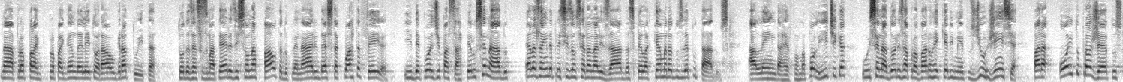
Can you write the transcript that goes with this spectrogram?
na propaganda eleitoral gratuita. Todas essas matérias estão na pauta do plenário desta quarta-feira e, depois de passar pelo Senado, elas ainda precisam ser analisadas pela Câmara dos Deputados. Além da reforma política, os senadores aprovaram requerimentos de urgência para oito projetos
